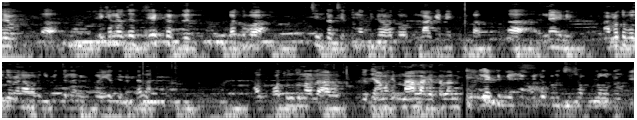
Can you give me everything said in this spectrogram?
হোক, এখানে হচ্ছে ডিরেক্টরদের হয়তো বা চিন্তা চেতনা থেকে হয়তো লাগেনি কিংবা নেয়নি। আমরা তো বলতে পারি না আমাকে ছবি বা ইয়ে দেন তাই না? আর পছন্দ না হলে আর যদি আমাকে না লাগে তাহলে আমি দু একটি মিউজিক ভিডিও করেছি সবগুলো মোটামুটি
